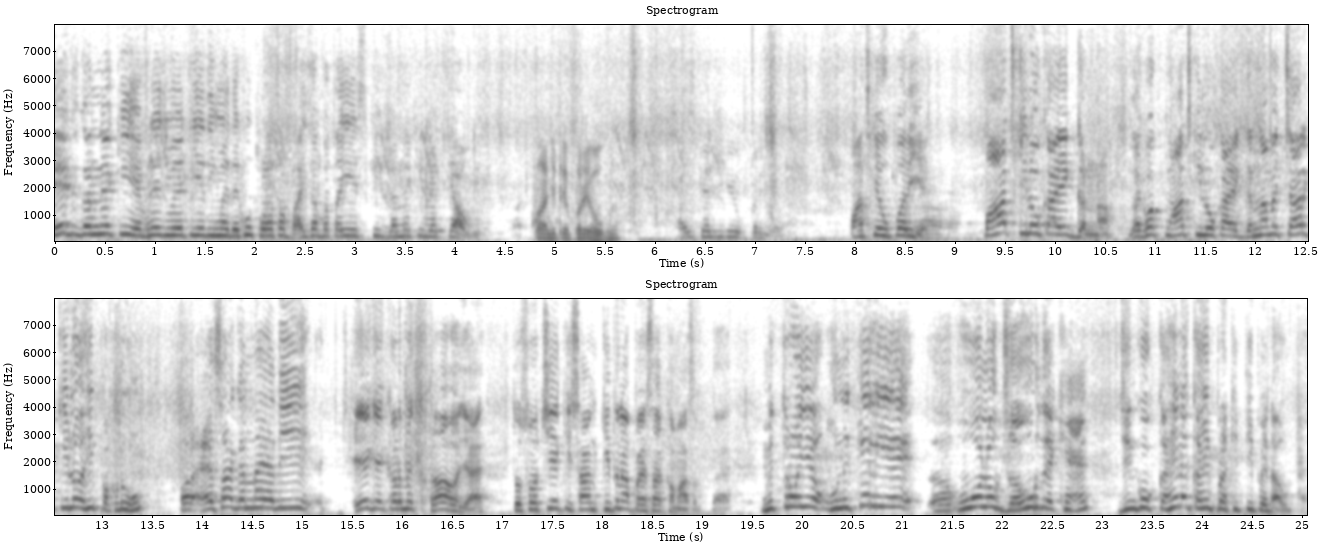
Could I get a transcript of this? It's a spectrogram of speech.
एक गन्ने की एवरेज वेट यदि मैं देखूं थोड़ा सा भाई साहब बताइए इसकी गन्ने की वेट क्या होगी पाँच ते ऊपर ही होगा पाँच के ऊपर ही है पाँच किलो का एक गन्ना लगभग पाँच किलो का एक गन्ना मैं चार किलो ही पकड़ूं और ऐसा गन्ना यदि एक एकड़ में खड़ा हो जाए तो सोचिए किसान कितना पैसा कमा सकता है। मित्रों, ये उनके लिए वो लोग ज़रूर देखें जिनको कहीं ना कहीं प्रकृति पे डाउट है,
